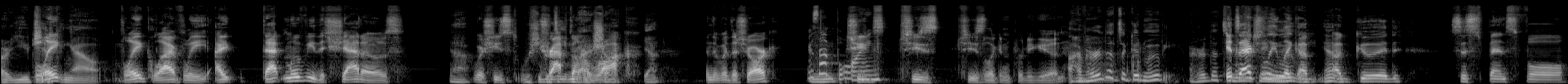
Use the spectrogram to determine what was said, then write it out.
are you Blake- checking out? Blake Lively. I that movie, The Shallows, Yeah. where she's Where she trapped on by a shark. rock Yeah. in the, with the shark. Is that boring? She's she's she's looking pretty good. I've heard that's a good movie. I heard that's. It's actually like entertaining a, movie. a good suspenseful,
